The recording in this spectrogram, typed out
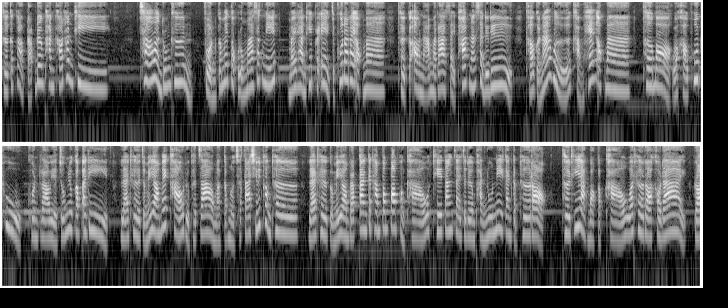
เธอก็ตอบรับเดิมพันเขาทันที เช้าวันรุ่งขึ้น ฝนก็ไม่ตกลงมาสักนิด ไม่ทันที่พระเอกจะพูดอะไรออกมา เธอก็เอาน้ำมาราดใส่ภาพนั้นสะดื้อเขาก็หน้าเหวอขำแห้งออกมา เธอบอกว่าเขาพูดถูก คนเราอย่าจมอยู่กับอดีต และเธอจะไม่ยอมให้เขาหรือพระเจ้ามากำหนดชะตาชีวิตของเธอ และเธอก็ไม่ยอมรับการกระทำปลอมๆของเขา ที่ตั้งใจจะเดิมพันนู่นนี่กันกับเธอหรอก เธอที่อยากบอกกับเขาว่าเธอรอเขาได้ รอ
